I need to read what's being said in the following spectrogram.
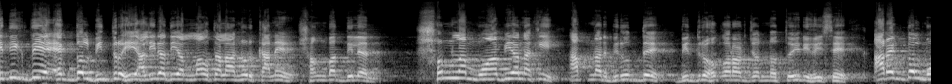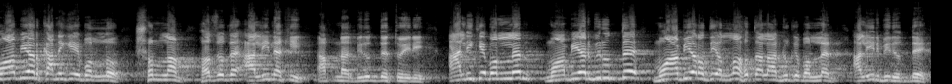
এদিক দিয়ে একদল বিদ্রোহী আলিরাদি আল্লাহ তালানুর কানে সংবাদ দিলেন শুনলাম মোয়াবিয়া নাকি আপনার বিরুদ্ধে বিদ্রোহ করার জন্য তৈরি হয়েছে আরেক দল মোয়াবিয়ার কানে গিয়ে বলল, শুনলাম হজরতে আলী নাকি আপনার বিরুদ্ধে তৈরি। আলীকে বললেন, মোয়াবিয়ার বিরুদ্ধে? মোয়াবিয়া রদি আল্লাহ তালুকে বললেন, আলীর বিরুদ্ধে।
